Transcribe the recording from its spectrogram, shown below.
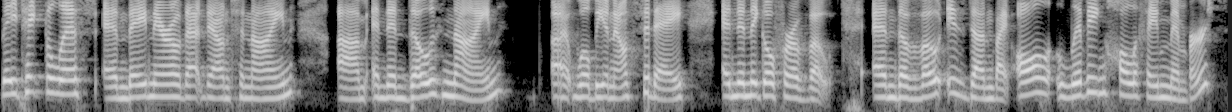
they take the list and they narrow that down to nine. Um, and then those nine uh, will be announced today, and then they go for a vote. And the vote is done by all living Hall of Fame members,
